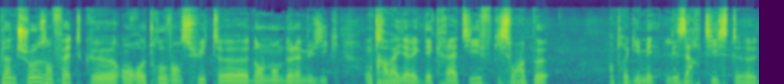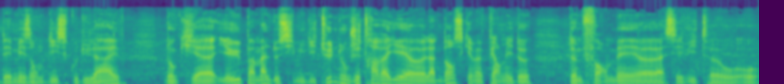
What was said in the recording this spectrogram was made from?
plein de choses en fait que on retrouve ensuite euh, dans le monde de la musique. On travaille avec des créatifs qui sont un peu entre guillemets les artistes euh, des maisons de disques ou du live. Donc il y a, il y a eu pas mal de similitudes. Donc j'ai travaillé euh, là-dedans, ce qui m'a permis de, de me former euh, assez vite euh, aux,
